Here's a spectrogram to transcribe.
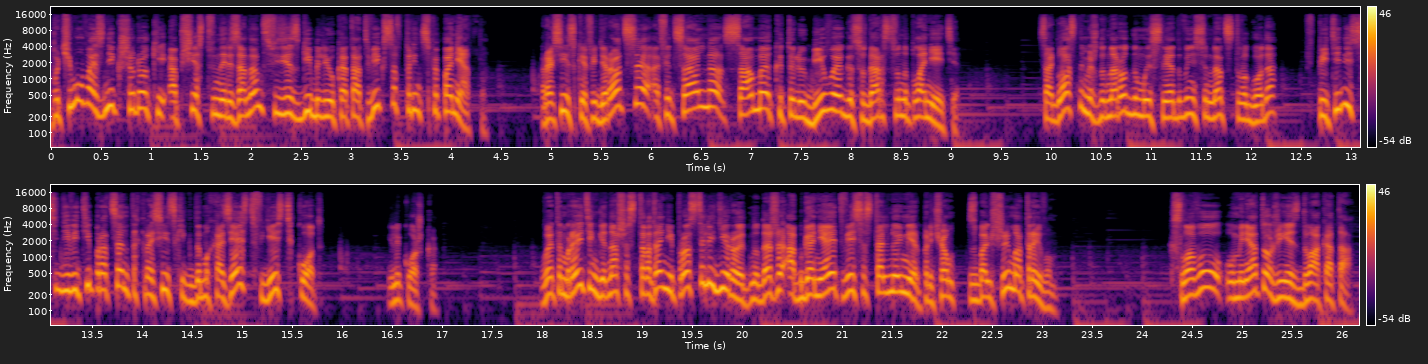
Почему возник широкий общественный резонанс в связи с гибелью кота Твикса, в принципе, понятно. Российская Федерация официально самое котолюбивое государство на планете. Согласно международному исследованию 2017 года, в 59% российских домохозяйств есть кот или кошка. В этом рейтинге наша страна не просто лидирует, но даже обгоняет весь остальной мир, причем с большим отрывом. К слову, у меня тоже есть два кота –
